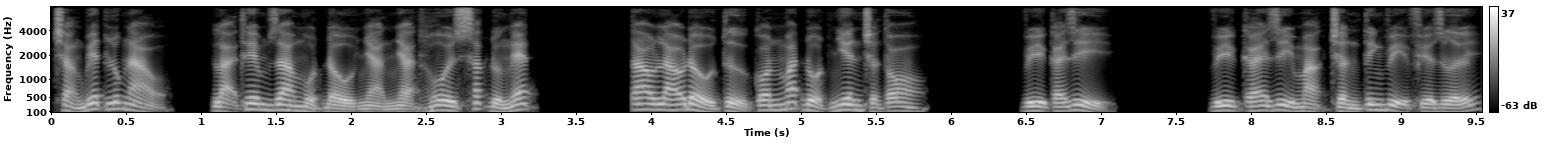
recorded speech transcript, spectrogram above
chẳng biết lúc nào, lại thêm ra một đầu nhàn nhạt hôi sắc đường nét. Tao lão đầu tử con mắt đột nhiên trở to. Vì cái gì? Vì cái gì mạc trần tinh vị phía dưới,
